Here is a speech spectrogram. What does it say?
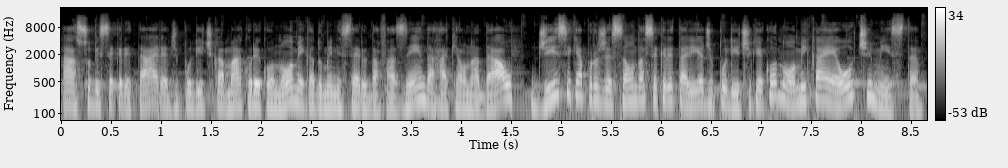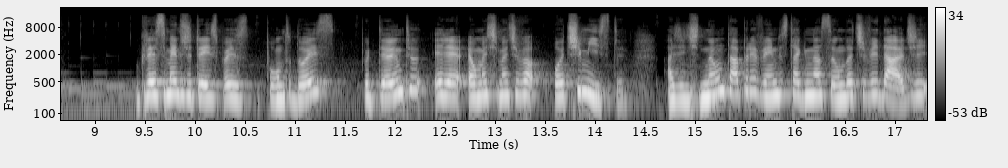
A subsecretária de Política Macroeconômica do Ministério da Fazenda, Raquel Nadal, disse que a projeção da Secretaria de Política Econômica é otimista. O crescimento de 3,2, portanto, ele é uma estimativa otimista. A gente não está prevendo estagnação da atividade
